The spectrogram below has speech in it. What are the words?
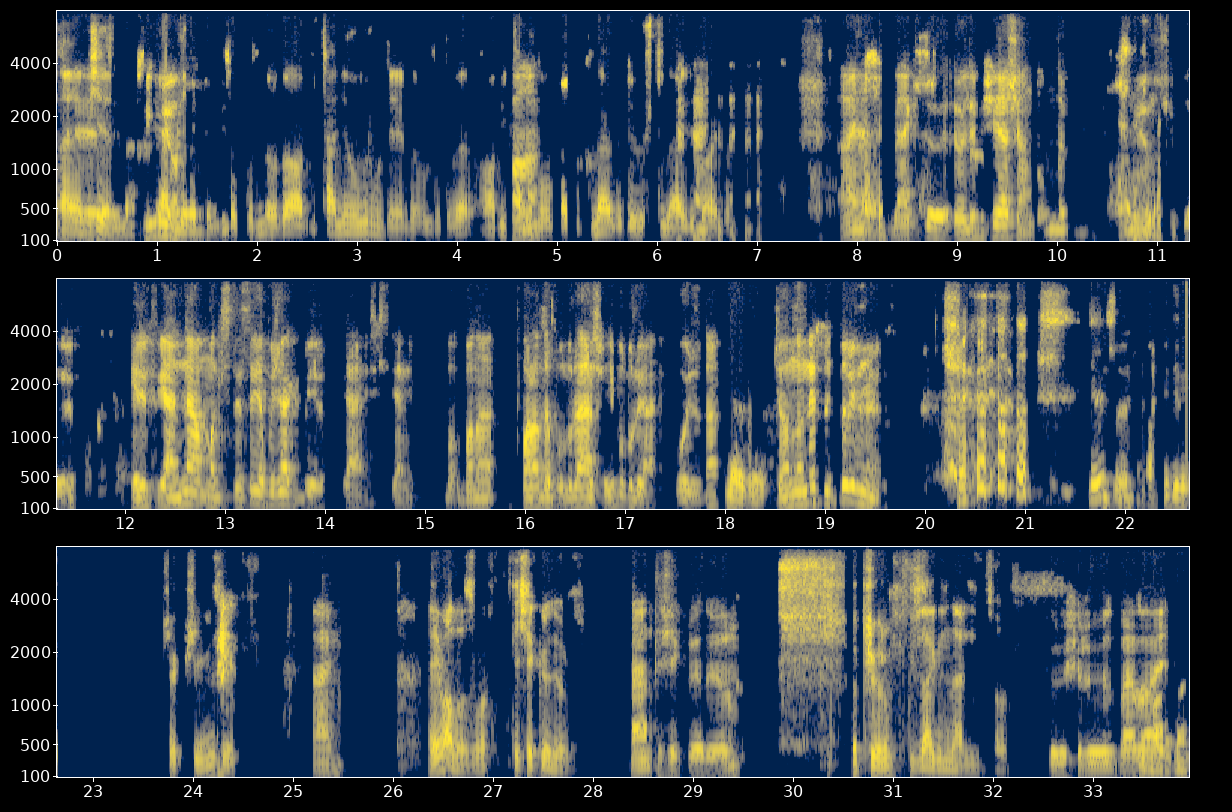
aynen bir şey Ee, dediler. Bilmiyorum dediler. O da abi İtalyan olur mu Daredevil dedi ve abi İtalyan falan. olmadı dediler ve dövüştüler gibi aynen. Aynen. Belki de öyle bir şey yaşandı. Onu da Bilmiyoruz çünkü herif, herif yani ne yapmak istese yapacak bir herif. Yani yani bana para da bulur, her şeyi bulur yani. O yüzden Evet, evet. canını ne sıktı bilmiyoruz. Neyse. Affedelim. Çok şeyimiz yok. Aynen. Eyvallah o zaman. Teşekkür ediyorum. Ben teşekkür ediyorum. Öpüyorum. Güzel günler dilerim sana. Görüşürüz. Bay bay. Bay bay.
